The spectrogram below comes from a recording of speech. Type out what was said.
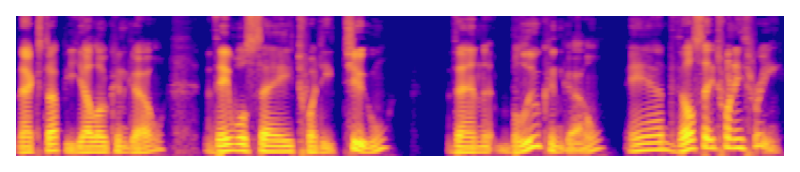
Next up, yellow can go. They will say 22. Then blue can go, and they'll say 23.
